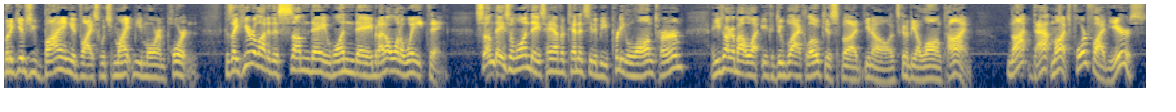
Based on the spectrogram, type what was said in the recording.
But it gives you buying advice, which might be more important. Because I hear a lot of this someday, one day, but I don't want to wait thing. Some days and one days have a tendency to be pretty long term. And you talk about what you could do black locust, but you know, it's going to be a long time. Not that much. Four or five years.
